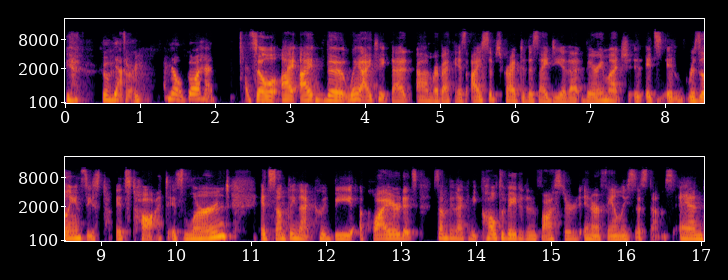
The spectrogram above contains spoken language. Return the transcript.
yeah, go ahead. Sorry. No, go ahead so I, I, the way I take that, um, Rebecca, is I subscribe to this idea that very much it, it's it, resiliency is t- it's taught, it's learned, it's something that could be acquired, it's something that can be cultivated and fostered in our family systems. And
